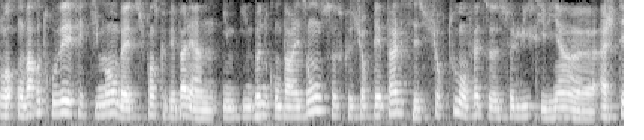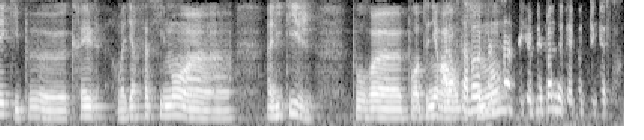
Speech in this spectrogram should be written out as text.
On va retrouver effectivement, ben, je pense que PayPal est une, bonne comparaison, sauf que sur PayPal, c'est surtout en fait celui qui vient euh, acheter qui peut créer, on va dire facilement un, litige pour pour obtenir un Alors, Ça va au-delà de ça, c'est que PayPal ne fait pas de séquestre.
